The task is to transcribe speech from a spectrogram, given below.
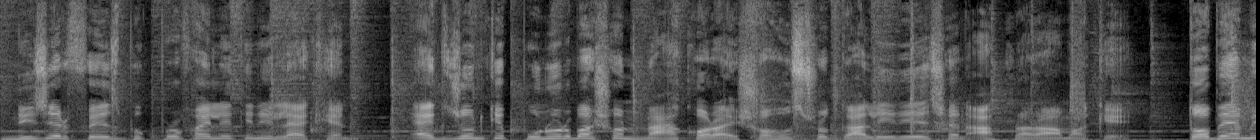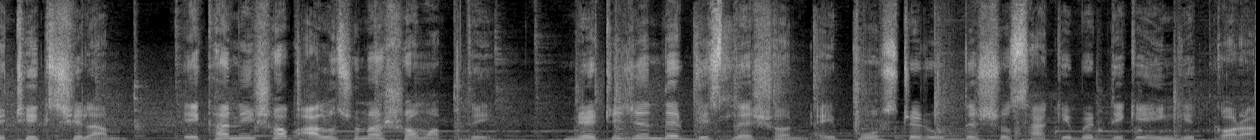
নিজের ফেসবুক প্রোফাইলে তিনি লেখেন, একজনকে পুনর্বাসন না করায় সহস্র গালি দিয়েছেন আপনারা আমাকে। তবে আমি ঠিক ছিলাম। এখানেই সব আলোচনার সমাপ্তি। নেটিজেনদের বিশ্লেষণ, এই পোস্টের উদ্দেশ্য সাকিবের দিকে ইঙ্গিত করা।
